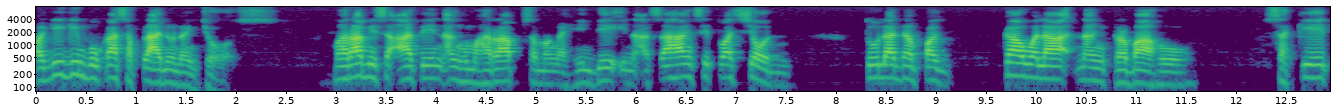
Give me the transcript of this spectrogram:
pagiging bukas sa plano ng Diyos. Marami sa atin ang humaharap sa mga hindi inaasahang sitwasyon tulad ng pagkawala ng trabaho, sakit,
